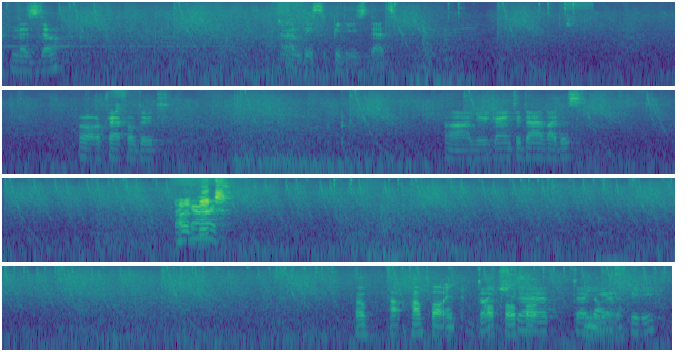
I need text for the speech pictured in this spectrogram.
That missed though. At least the PD is dead. Oh, careful dude. Uh, you're going to die like this. Oh, good. Oh, how, how far in? How Dodge far, the, the No. EF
